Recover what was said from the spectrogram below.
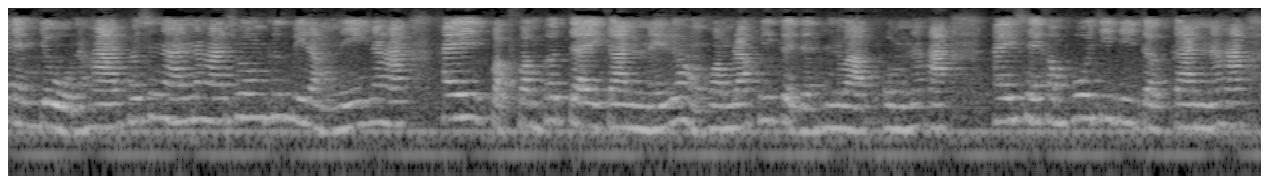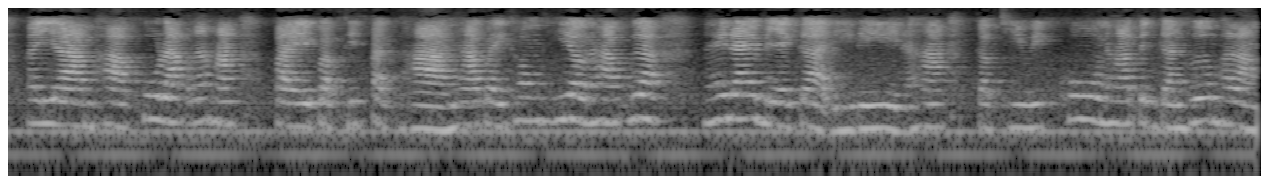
กกันอยู่นะคะ เพราะฉะนั้นนะคะช่วงครึ่งปีหลังนี้นะคะ ให้ปรับความเข้าใจกันในเรื่องของความรักที่เกิดเดือนธันวาคมนะคะ ให้ใช้คำพูดที่ดีต่อกันนะคะ พยายามพาคู่รักนะคะ ไปปรับทิศปัดทางนะคะไปท่องเที่ยวนะคะ เพื่อให้ได้บรรยากาศดีๆนะคะ กับชีวิตคู่นะคะ เป็นการเพิ่มพลัง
